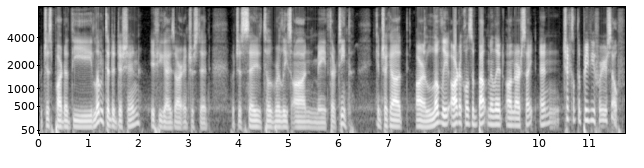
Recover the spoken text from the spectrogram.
which is part of the limited edition if you guys are interested, which is slated to release on May 13th You can check out our lovely articles about milet on our site and check out the preview for yourself.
